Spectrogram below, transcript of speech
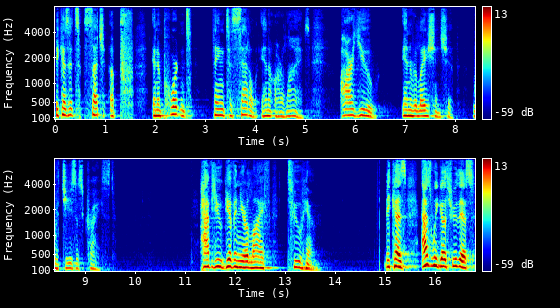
because it's such a, an important thing to settle in our lives. Are you in relationship with Jesus Christ? Have you given your life to him? Because as we go through this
